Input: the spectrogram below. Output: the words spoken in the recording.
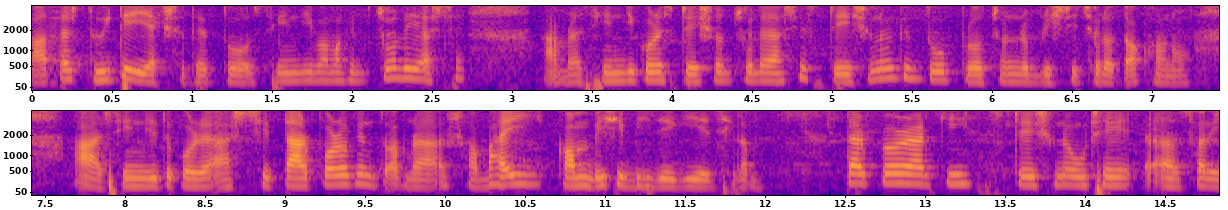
বাতাস দুইটাই একসাথে। তো সিএনজি মামা কিন্তু চলেই আসছে। আমরা সিএনজি করে স্টেশন চলে আসি। স্টেশনেও কিন্তু প্রচণ্ড বৃষ্টি ছিল তখনও। আর সিএনজিতে করে আসছি। তারপরেও কিন্তু আমরা সবাই কম বেশি ভিজে গিয়েছিলাম। তারপর আর কি স্টেশনে উঠে সরি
